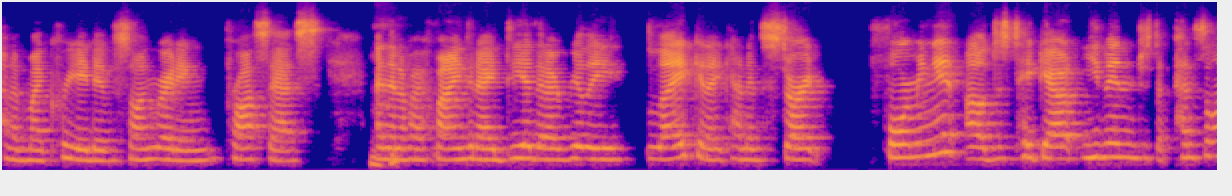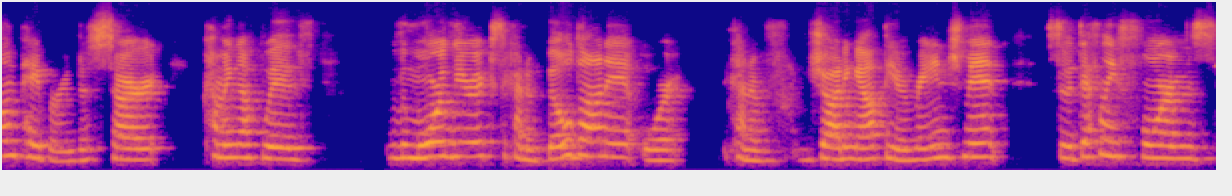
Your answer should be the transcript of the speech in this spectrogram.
kind of my creative songwriting process and then mm-hmm. if I find an idea that I really like and I kind of start forming it, I'll just take out even just a pencil and paper and just start coming up with more lyrics to kind of build on it or kind of jotting out the arrangement. So it definitely forms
